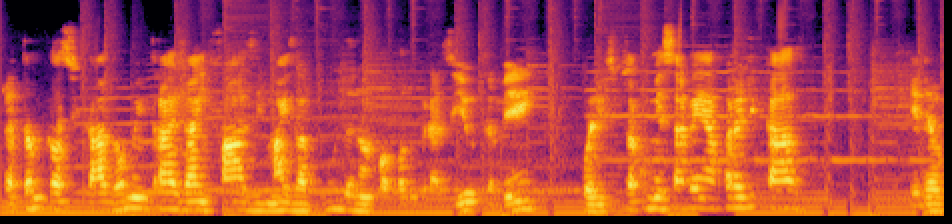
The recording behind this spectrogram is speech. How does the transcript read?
já estamos classificados, vamos entrar já em fase mais aguda na Copa do Brasil também. O Corinthians precisa começar a ganhar fora de casa. Entendeu?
